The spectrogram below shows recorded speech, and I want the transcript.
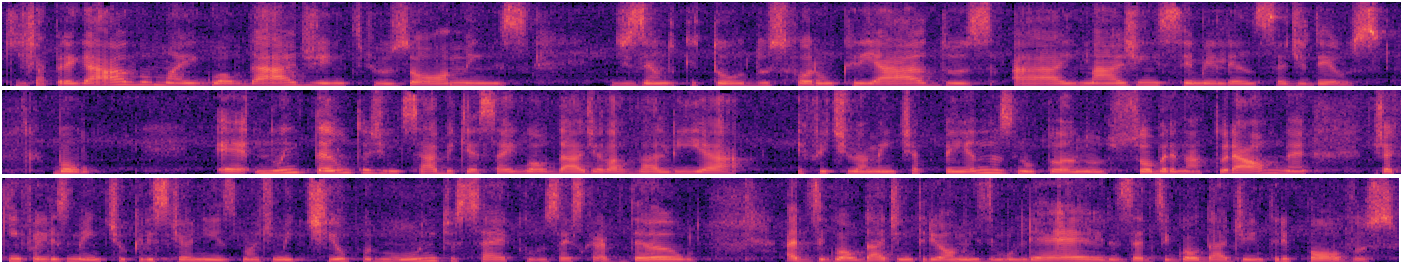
que já pregavam uma igualdade entre os homens, dizendo que todos foram criados à imagem e semelhança de Deus. Bom, é, no entanto, a gente sabe que essa igualdade ela valia efetivamente apenas no plano sobrenatural, né? Já que infelizmente o cristianismo admitiu por muitos séculos a escravidão, a desigualdade entre homens e mulheres, a desigualdade entre povos.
